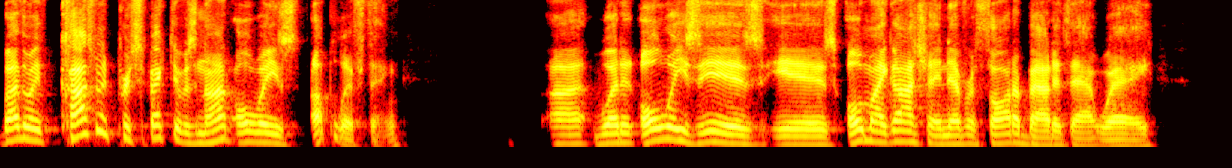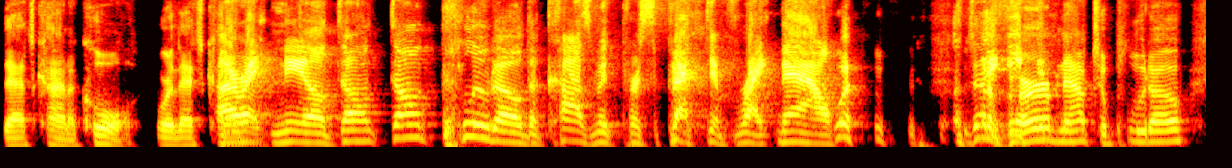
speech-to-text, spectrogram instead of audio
by the way, cosmic perspective is not always uplifting. Uh, what it always is is, oh my gosh, I never thought about it that way. That's kind of cool, or that's kind. All right, Neil, don't don't Pluto the cosmic perspective right now. What, is that a verb now to Pluto?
